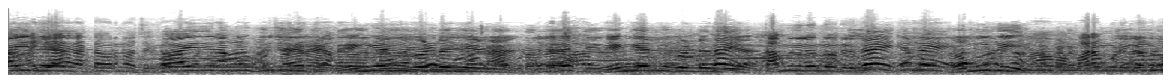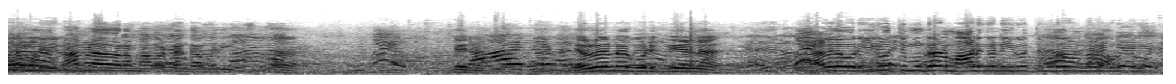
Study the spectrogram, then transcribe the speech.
ஐயாயிரம் கட்ட வரும்னு வச்சிருக்காங்க. எங்கேருந்து கொண்டு வந்தீங்க? எங்கேருந்து கொண்டு வந்தீங்க? கமுதிலேருந்து வந்துருக்கு. கமுதி. ஆமா பரமுடியிலேருந்து பரமுடி ராமநாதபுரம் மாவட்டம் கமுதி. சரி. எவ்வளோண்ணா கொடுப்பீங்கண்ணா? அதில் ஒரு இருபத்தி மூணு ரூபா மாடு கட்டு இருபத்தி மூணு ரூபா கொடுத்துருவோம்.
